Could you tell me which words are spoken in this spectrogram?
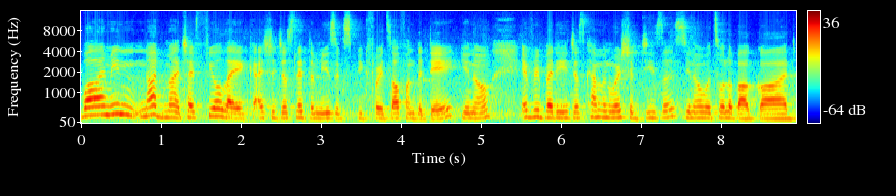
Well, I mean, not much. I feel like I should just let the music speak for itself on the day, you know? Everybody just come and worship Jesus, you know? It's all about God.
